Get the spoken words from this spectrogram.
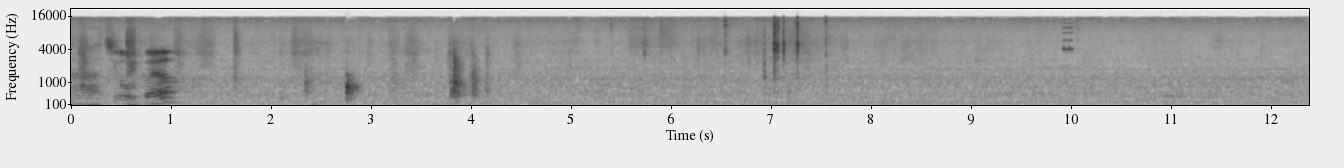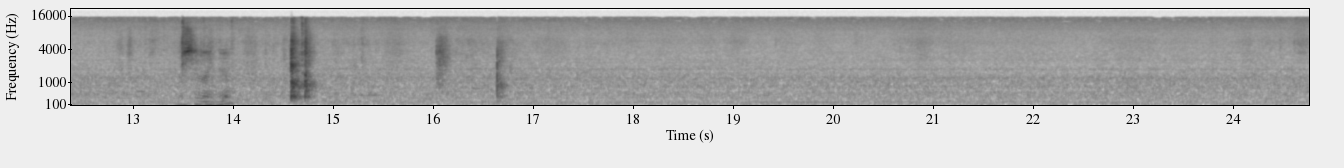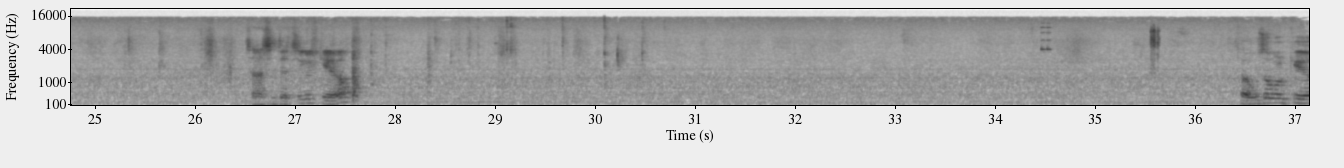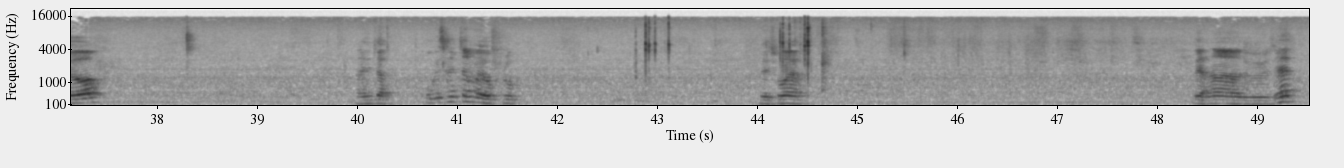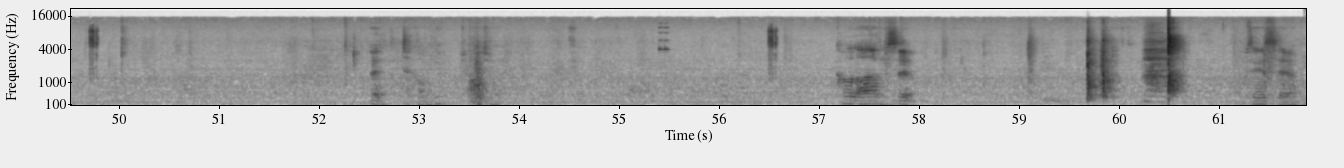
자, 찍어볼까요? 잠시만요. 자, 진짜 찍을게요. 자, 웃어볼게요. 아니다. 고개 살짝만 옆으로. 네, 좋아요. 네, 하나, 둘, 셋. 네, 잠깐만요. 좋아요, 좋아요. 가고 나 됐어요. 고생했어요.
